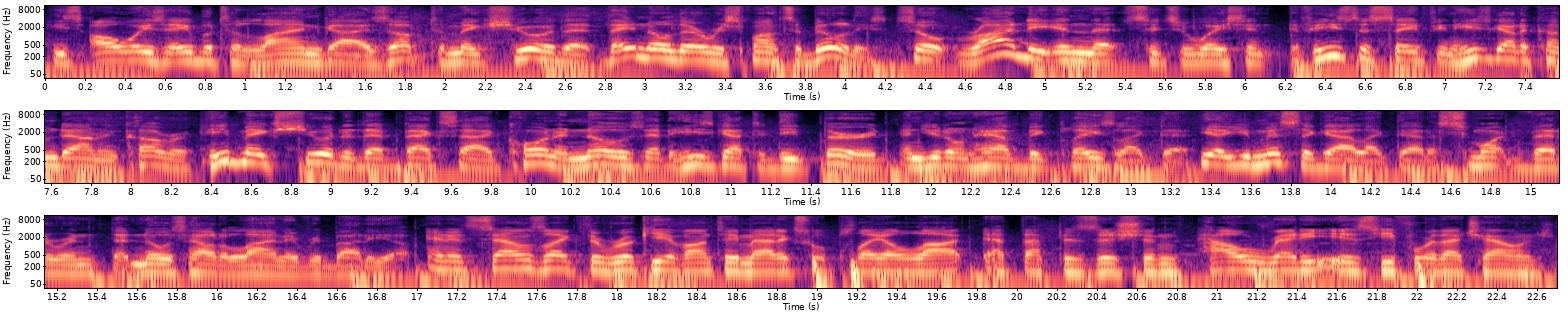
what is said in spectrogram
He's always able to line guys up to make sure that they know their responsibilities. So Rodney in that situation, if he's the safety and he's got to come down and cover, he makes sure that that backside corner knows that he's got the deep third and you don't have big plays like that. Yeah, you miss a guy like that, a smart veteran that knows how to line everybody everybody up. And it sounds like the rookie Avonte Maddox will play a lot at that position. How ready is he for that challenge?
